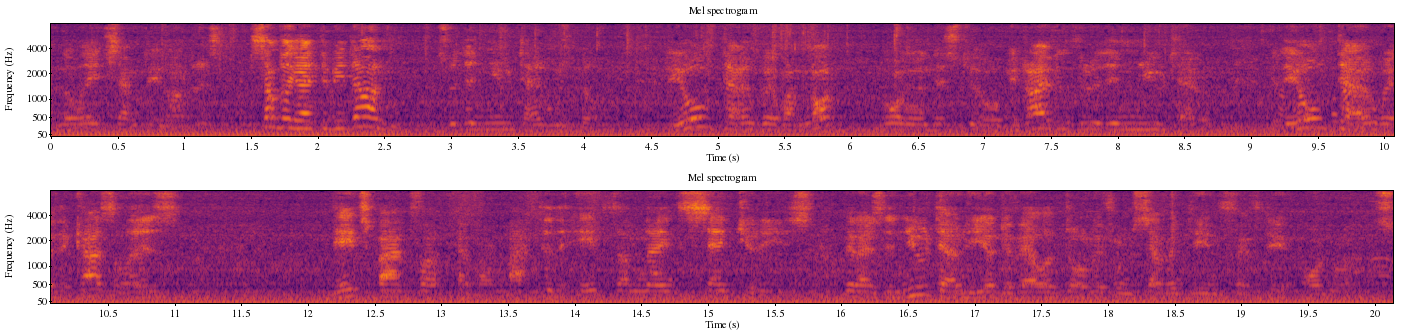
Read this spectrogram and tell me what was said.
in the late 1700s. Something had to be done, so the new town was built. The old town, where we're not going on this tour, we'll be driving through the new town. But the old town, where the castle is, dates back forever, back to the 8th or 9th centuries, whereas the new town here developed only from 1750 onwards.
